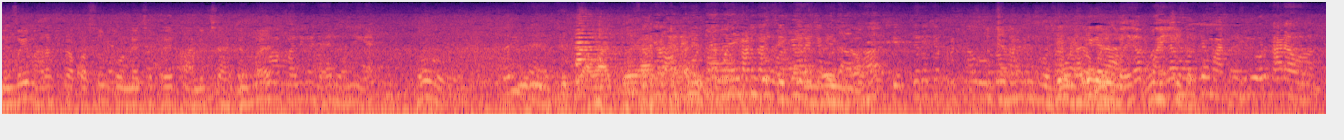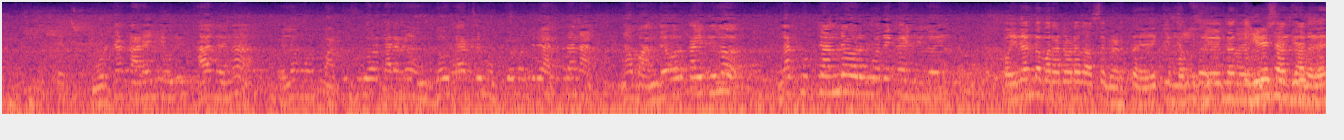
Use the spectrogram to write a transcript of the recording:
मुंबई महाराष्ट्रापासून तोडण्याचे प्रयत्न अमित शहा करत आहेत. शेतकऱ्याच्या प्रश्नावर मोर्चा काढायची एवढी खास आहे ना. पहिला मोर- मातोश्रीवर काढायला उद्धव ठाकरे मुख्यमंत्री असताना ना बांध्यावर काही दिलं ना कुठच्या अंड्यावर मध्ये काही दिलं पहिल्यांदा मराठवाड्यात असं घडतंय की मत्स्य नुकसान झालंय.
